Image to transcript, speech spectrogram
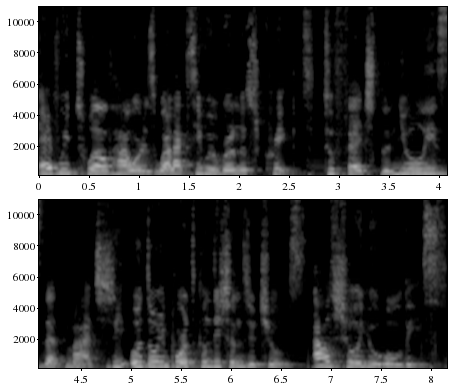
Every 12 hours, Waalaxy will run a script to fetch the new leads that match the auto import conditions you choose. I'll show you all this.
